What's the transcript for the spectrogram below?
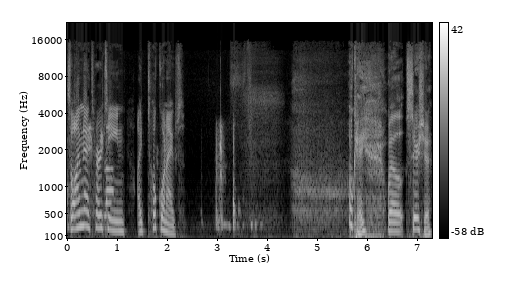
So I'm now 13. I took one out. Okay. Well, Saoirse,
